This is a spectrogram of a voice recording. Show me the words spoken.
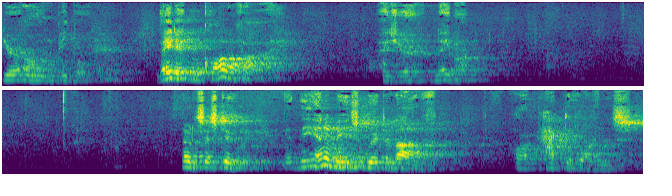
your own people. They didn't qualify as your neighbor. Notice this too. The enemies we're to love are active ones.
